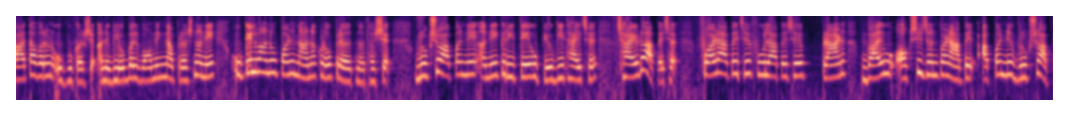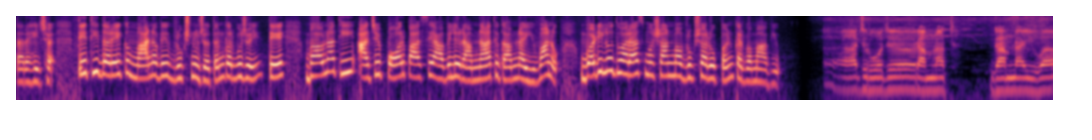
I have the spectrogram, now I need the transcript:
વાતાવરણ ઊભું કરશે અને ગ્લોબલ વોર્મિંગના પ્રશ્નને ઉકેલવાનો પણ નાનકડો પ્રયત્ન થશે. વૃક્ષો આપણને અનેક રીતે ઉપયોગી થાય છે, છાંયડો આપે છે. ફળ આપે છે, ફૂલ આપે છે, પ્રાણ, વાયુ, ઓક્સિજન પણ આપે આપણને વૃક્ષો આપતા રહે છે. તેથી દરેક માનવે વૃક્ષનું જતન કરવું જોઈએ. તે ભાવનાથી આજે પોર પાસે આવેલ રામનાથ ગામના યુવાનો વડીલો દ્વારા સ્મશાનમાં વૃક્ષારોપણ કરવામાં આવ્યું. આજ રોજ રામનાથ ગામના યુવા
